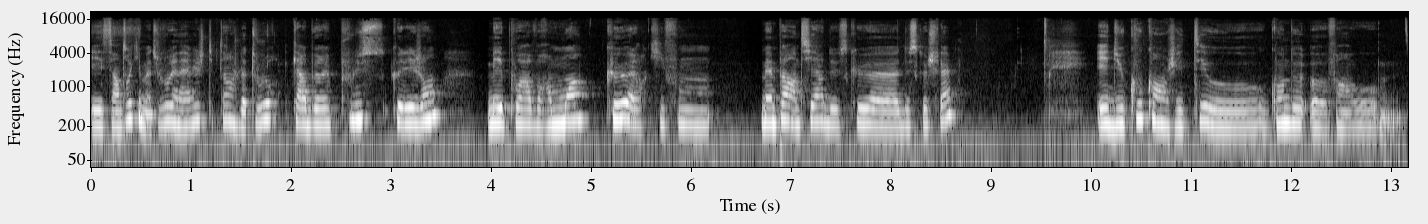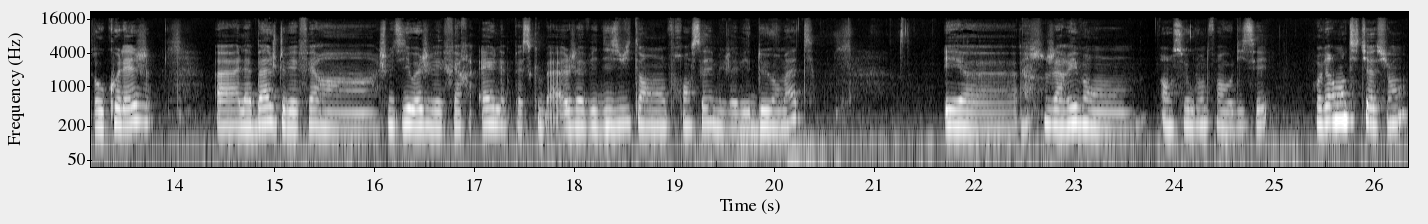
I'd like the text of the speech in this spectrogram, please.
Et c'est un truc qui m'a toujours énervé. Je dis putain, je dois toujours carburer plus que les gens, mais pour avoir moins qu'eux, alors qu'ils font même pas un tiers de ce que, euh, de ce que je fais. Et du coup, quand j'étais au, euh, collège, euh, base, je devais faire un. Je me suis dit, ouais, je vais faire L parce que bah, j'avais 18 en français, mais j'avais 2 en maths. Et j'arrive en, seconde, enfin au lycée. Revirement de situation,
